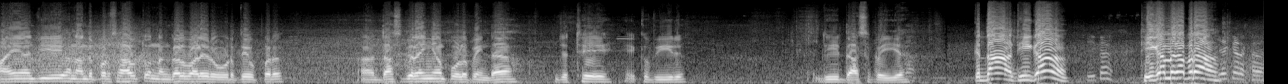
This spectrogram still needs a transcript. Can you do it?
ਆਏ ਹਾਂ ਜੀ ਆਨੰਦਪੁਰ ਸਾਹਿਬ ਤੋਂ ਨੰਗਲ ਵਾਲੇ ਰੋਡ ਦੇ ਉੱਪਰ। 10 ਗਰਾਈਆਂ ਪੁਲ ਪੈਂਦਾ ਆ, ਜਿੱਥੇ ਇੱਕ ਵੀਰ ਦੀ ਦੱਸ ਪਈ ਆ। ਕਿੱਦਾਂ ਠੀਕ ਆ? ਠੀਕ ਹੈ ਠੀਕ ਆ ਮੇਰਾ ਭਰਾ? ਇਹ ਕੀ ਰੱਖਾ।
